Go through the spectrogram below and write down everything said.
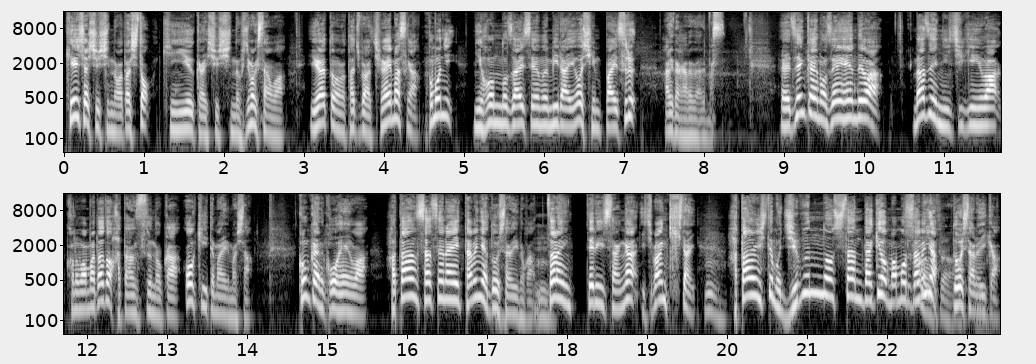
経営者出身の私と金融界出身の藤巻さんは与野党の立場は違いますが共に日本の財政の未来を心配する間柄であります、えー前回の前編ではなぜ日銀はこのままだと破綻するのかを聞いてまいりました。今回の後編は破綻させないためにはどうしたらいいのか、うん。さらにテリーさんが一番聞きたい。うん。破綻しても自分の資産だけを守るためにはどうしたらいいか。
